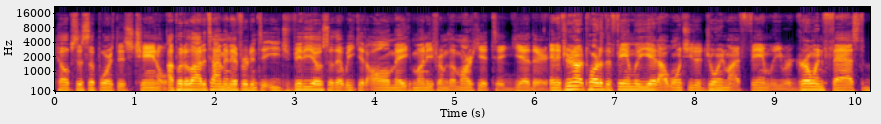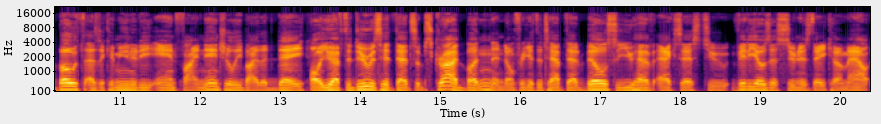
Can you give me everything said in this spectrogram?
helps to support this channel. I put a lot of time and effort into each video so that we could all make money from the market together. And if you're not part of the family yet, I want you to join my family. We're growing fast, both as a community and financially by the day. All you have to do is hit that subscribe button and don't forget to tap that bell so you have access to videos as soon as they come out.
